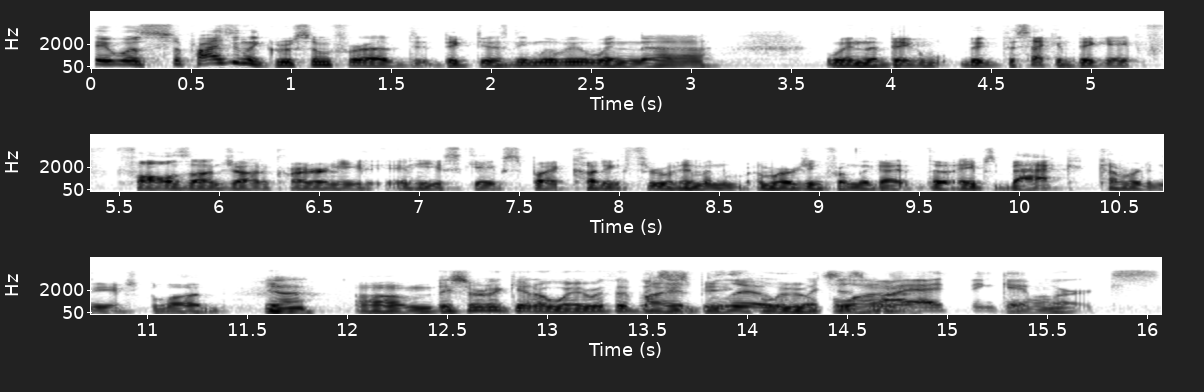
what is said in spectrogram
It was surprisingly gruesome for a d- big Disney movie when. Uh, when the big, big, the second big ape falls on John Carter and he and he escapes by cutting through him and emerging from the guy, the ape's back, covered in the ape's blood. yeah Um, they sort of get away with it by it being blue, blue, which blood is why I think it Um, works.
